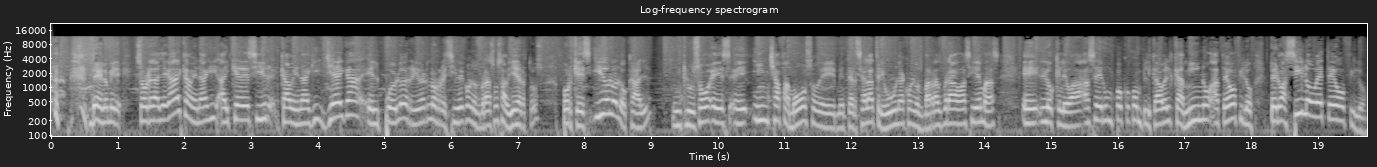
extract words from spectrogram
Déjelo, mire, sobre la llegada de Cabenagui hay que decir, Cabenagui llega, el pueblo de River lo recibe con los brazos abiertos, porque es ídolo local, incluso es eh, hincha famoso de meterse a la tribuna con los barras bravas y demás, eh, lo que le va a hacer un poco complicado el camino a Teófilo, pero así lo ve Teófilo,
